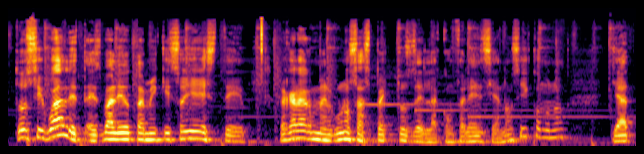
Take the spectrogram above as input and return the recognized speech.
Entonces igual es válido también que soy este, regálame algunos aspectos de la conferencia, ¿no? Sí, como no. Ya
